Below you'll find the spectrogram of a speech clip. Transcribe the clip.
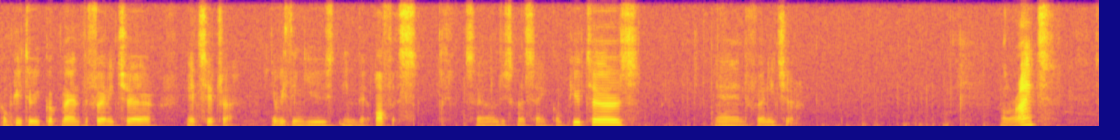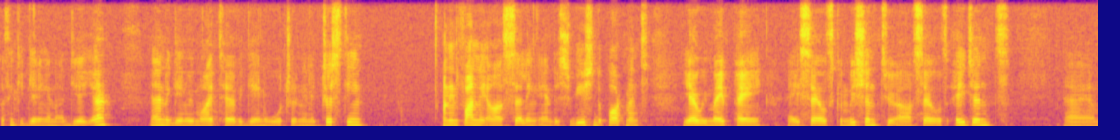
computer equipment, the furniture, etc. Everything used in the office. So I'm just going to say computers and furniture. Alright, so I think you're getting an idea here. And again, we might have again water and electricity. And then finally our selling and distribution department. Here we may pay a sales commission to our sales agent. Um,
